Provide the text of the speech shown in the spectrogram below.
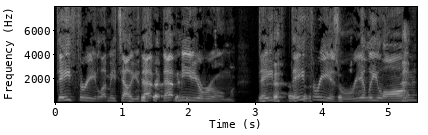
Day 3, let me tell you, that that media room Day day three is really long,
